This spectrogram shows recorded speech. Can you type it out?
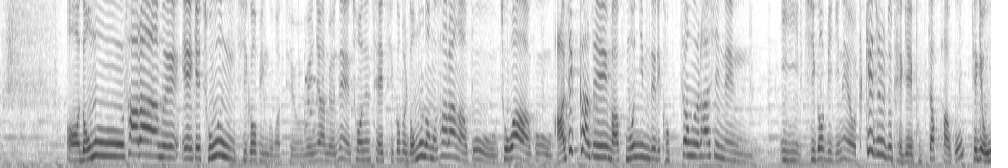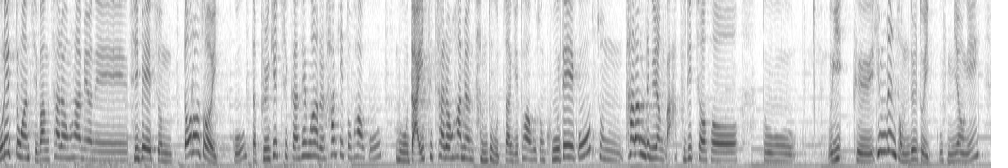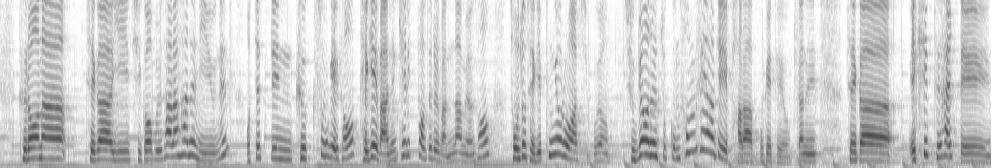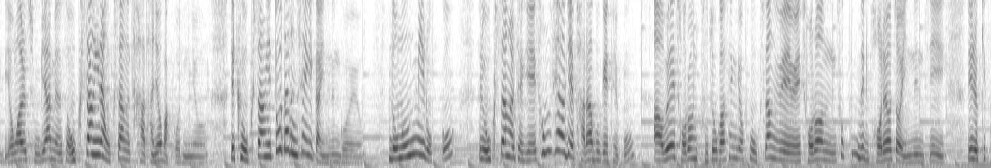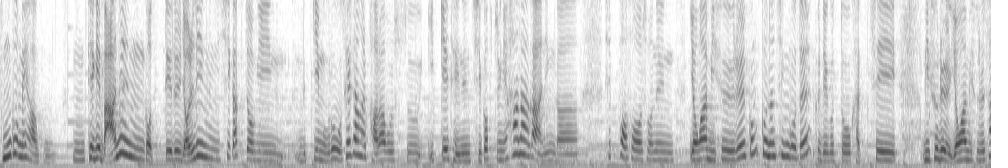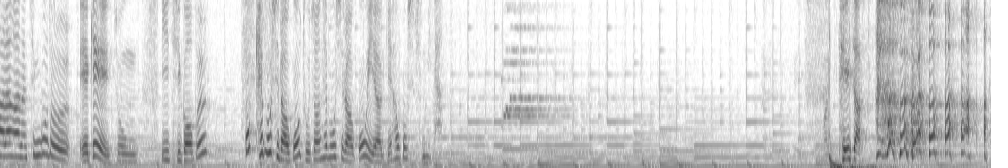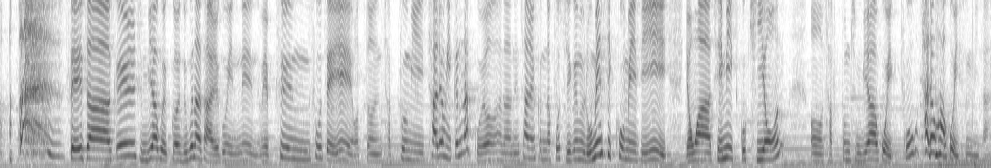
어, 너무 사람에게 좋은 직업인 것 같아요. 왜냐하면은 저는 제 직업을 너무너무 사랑하고 좋아하고 아직까지 막 부모님들이 걱정을 하시는 이 직업이긴 해요. 스케줄도 되게 복잡하고 되게 오랫동안 지방 촬영을 하면은 집에 좀 떨어져 있고 불규칙한 생활을 하기도 하고 뭐 나이트 촬영하면 잠도 못 자기도 하고 좀 고되고 좀 사람들이랑 막 부딪혀서 또 그 힘든 점들도 있고 분명히 그러나 제가 이 직업을 사랑하는 이유는 어쨌든 극 속에서 되게 많은 캐릭터들을 만나면서 저도 되게 풍요로워지고요. 주변을 조금 섬세하게 바라보게 돼요. 그러니까는 제가 엑시트 할 때 영화를 준비하면서 옥상이랑 옥상은 다 다녀봤거든요. 근데 그 옥상에 또 다른 세계가 있는 거예요. 너무 흥미롭고 그리고 옥상을 되게 섬세하게 바라보게 되고 아 왜 저런 구조가 생겼고 옥상 위에 왜 저런 소품들이 버려져 있는지 이렇게 궁금해하고 음, 되게 많은 것들을 열린 시각적인 느낌으로 세상을 바라볼 수 있게 되는 직업 중에 하나가 아닌가 싶어서 저는 영화 미술을 꿈꾸는 친구들 그리고 또 같이 미술을 영화 미술을 사랑하는 친구들에게 좀 이 직업을 꼭 해보시라고 도전해보시라고 이야기하고 싶습니다. 대작. 대작을 준비하고 있고요. 누구나 다 알고 있는 웹툰 소재의 어떤 작품이 촬영이 끝났고요. 하나는 촬영이 끝났고 지금은 로맨틱 코미디 영화 재미있고 귀여운 어, 작품 준비하고 있고 촬영하고 있습니다.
